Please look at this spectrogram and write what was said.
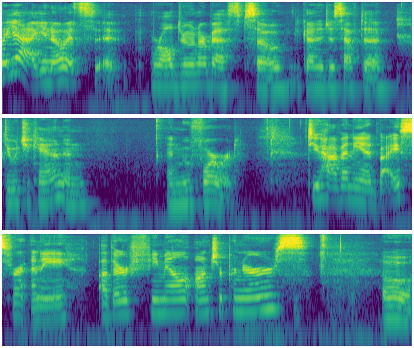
but yeah, you know, it's it, we're all doing our best. So you kind of just have to do what you can and and move forward. Do you have any advice for any other female entrepreneurs? Oh,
